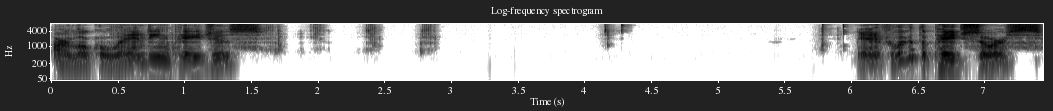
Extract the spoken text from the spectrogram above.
our local landing pages. And if we look at the page source,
